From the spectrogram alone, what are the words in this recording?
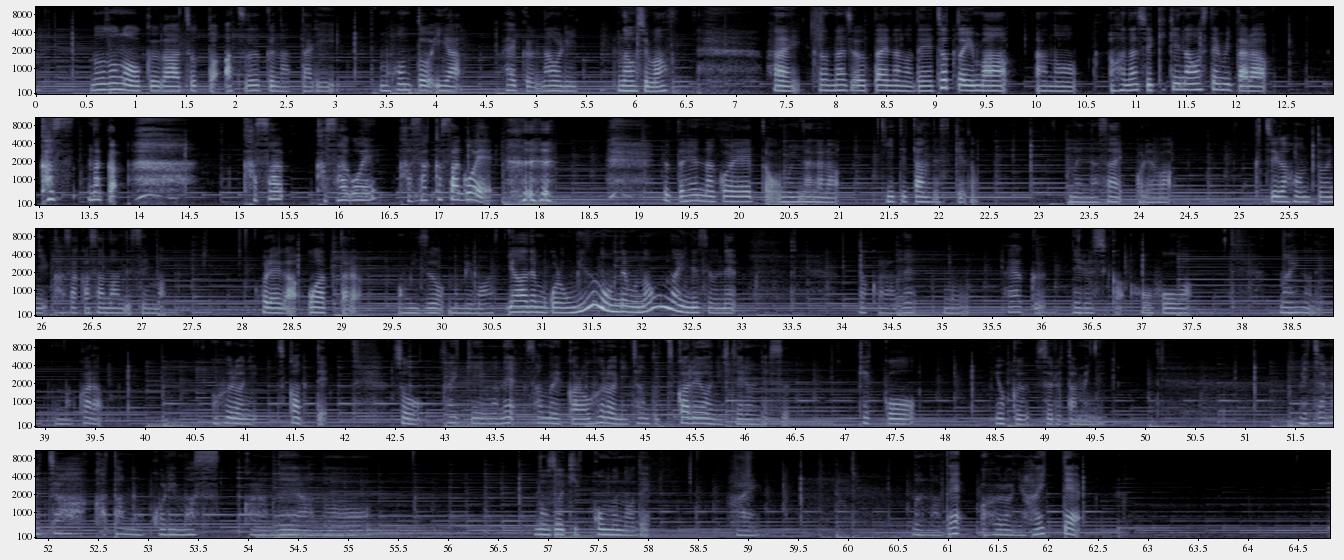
喉の奥がちょっと熱くなったりもうほんと嫌早く治り治します。はいそんな状態なのでちょっと今あのお話聞き直してみたらかすなんかかさかさ声？かさかさ声？ちょっと変な声と思いながら聞いてたんですけど。ごめんなさい俺は。口が本当にカサカサなんです今。これが終わったらお水を飲みます。いやでもこれお水飲んでも治んないんですよね。だからねもう早く寝るしか方法はないので今からお風呂に浸かって。そう最近はね寒いからお風呂にちゃんと浸かるようにしてるんです。血行良くするために。めちゃめちゃ肩も凝りますからね。あの覗き込むので。はい。なのでお風呂に入って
